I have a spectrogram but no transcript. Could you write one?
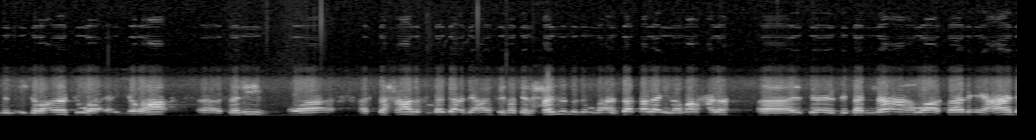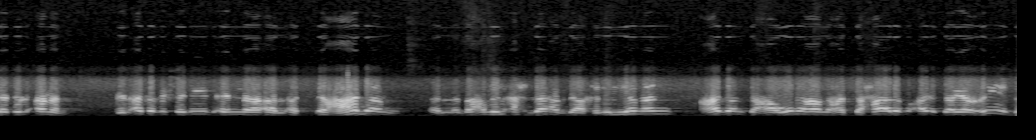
من إجراءات وإجراء آه، سليم التحالف بدأ بعاصفة الحزم ثم انتقل إلى مرحلة آه، بناءه وقال إعادة الأمن. للأسف الشديد إن عدم بعض الأحزاب داخل اليمن عدم تعاونها مع التحالف سيعيد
